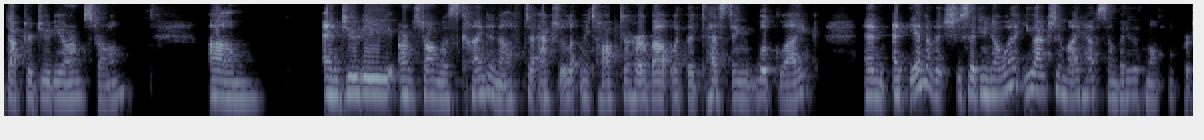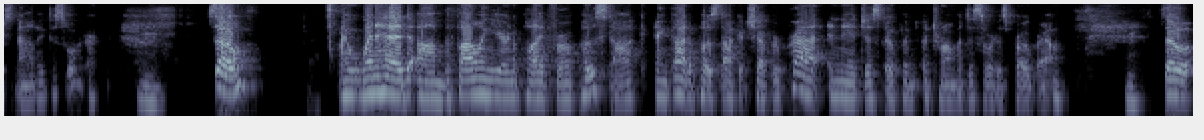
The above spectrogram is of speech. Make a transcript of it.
Dr. Judy Armstrong. Um, and Judy Armstrong was kind enough to actually let me talk to her about what the testing looked like. And at the end of it, she said, You know what? You actually might have somebody with multiple personality disorder. Mm. So I went ahead um, the following year and applied for a postdoc and got a postdoc at Sheppard Pratt, and they had just opened a trauma disorders program. Mm. So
